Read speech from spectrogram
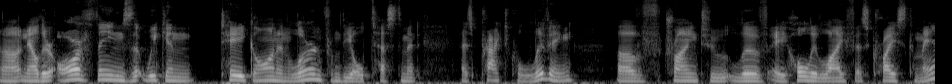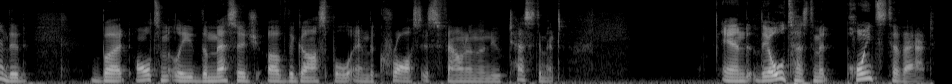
Uh, now there are things that we can take on and learn from the Old Testament as practical living of trying to live a holy life as Christ commanded, but ultimately the message of the gospel and the cross is found in the New Testament. And the Old Testament points to that.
